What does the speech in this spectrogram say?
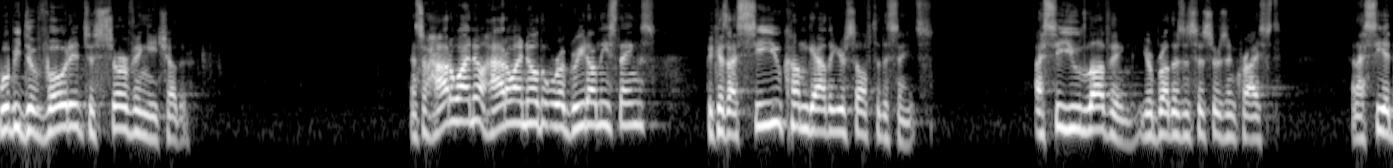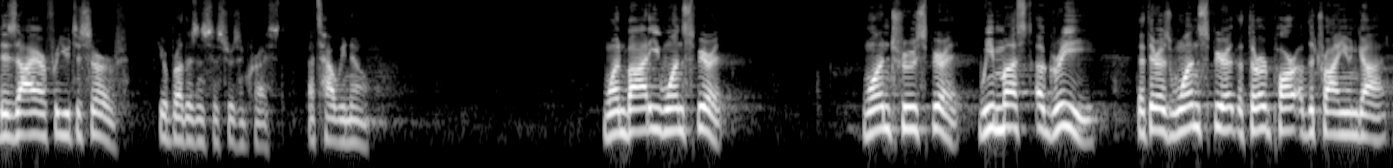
We'll be devoted to serving each other. And so, how do I know? How do I know that we're agreed on these things? Because I see you come gather yourself to the saints. I see you loving your brothers and sisters in Christ, and I see a desire for you to serve your brothers and sisters in Christ. That's how we know. One body, one spirit, one true spirit. We must agree that there is one spirit, the third part of the triune God.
